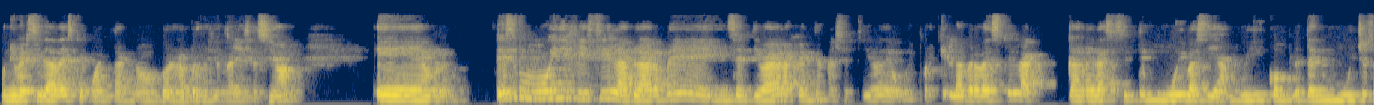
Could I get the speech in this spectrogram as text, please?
universidades que cuentan, ¿no? Con la profesionalización. Eh, es muy difícil hablar de incentivar a la gente en el sentido de, uy, porque la verdad es que la carrera se siente muy vacía, muy incompleta en muchos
